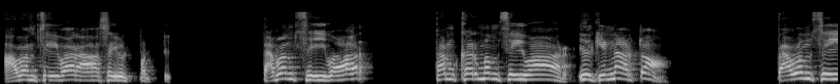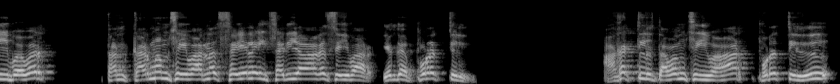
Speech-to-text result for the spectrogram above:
அவம் செய்வார் ஆசையுட்பட்டு. தவம் செய்வார் தம் கர்மம் செய்வார். இதுக்கு என்ன அர்த்தம்? தவம் செய்பவர் தன் கர்மம் செய்வார்னா செயலை சரியாக செய்வார். எங்க? புறத்தில். அகத்தில் தவம் செய்வார் புறத்தில்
